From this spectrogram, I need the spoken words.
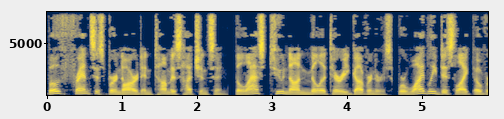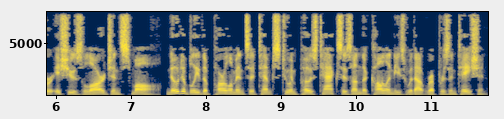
Both Francis Bernard and Thomas Hutchinson, the last two non-military governors, were widely disliked over issues large and small, notably the Parliament's attempts to impose taxes on the colonies without representation.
